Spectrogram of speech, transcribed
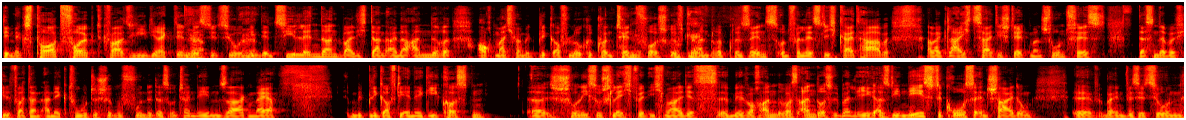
dem Export folgt quasi die direkte Investition ja, ja. in den Zielländern, weil ich dann eine andere, auch manchmal mit Blick auf Local Content Vorschriften, okay. andere Präsenz und Verlässlichkeit habe. Aber gleichzeitig stellt man schon fest, das sind aber vielfach dann anekdotische Befunde, dass Unternehmen sagen, naja, mit Blick auf die Energiekosten, äh, ist schon nicht so schlecht, wenn ich mal jetzt äh, mir was anderes überlege. Also die nächste große Entscheidung äh, über Investitionen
